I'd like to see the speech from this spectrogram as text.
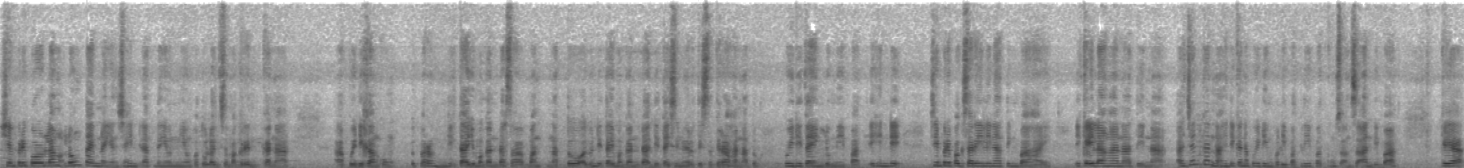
syempre for long, long time na yan siya. Hindi natin yun yung katulad sa mag-rent ka na ah, pwede kang kung eh, parang hindi tayo maganda sa month na to ay hindi tayo maganda hindi tayo sinuwerte sa tirahan na to pwede tayong lumipat. Eh hindi siyempre pag sarili nating bahay eh, kailangan natin na andyan ka na hindi ka na pwedeng palipat-lipat kung saan saan di ba kaya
